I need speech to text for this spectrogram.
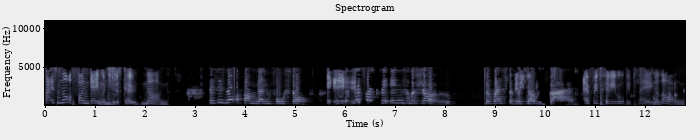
that is not a fun game when you just go none. This is not a fun game. Full stop. It is. this makes it into the show, the rest of the show is bad. Everybody will be playing along.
